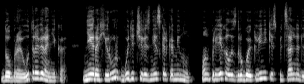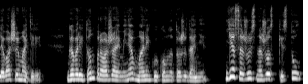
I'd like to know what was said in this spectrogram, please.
«Доброе утро, Вероника. Нейрохирург будет через несколько минут. Он приехал из другой клиники специально для вашей матери. — говорит он, провожая меня в маленькую комнату ожидания. Я сажусь на жесткий стул,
